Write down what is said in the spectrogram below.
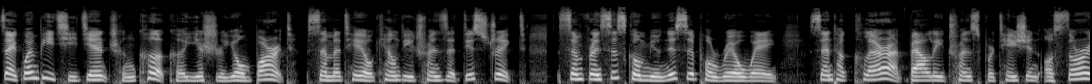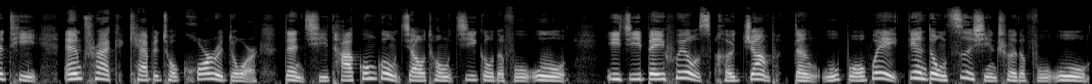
在关闭期间，乘客可以使用 BART、San Mateo County Transit District、San Francisco Municipal Railway、Santa Clara Valley Transportation Authority、Amtrak Capital Corridor 等其他公共交通机构的服务。以及 Bay Wheels 和 Jump 等无泊位电动自行车的服务。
